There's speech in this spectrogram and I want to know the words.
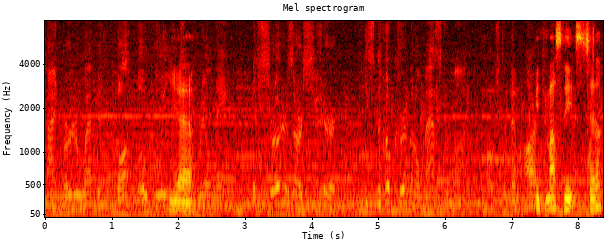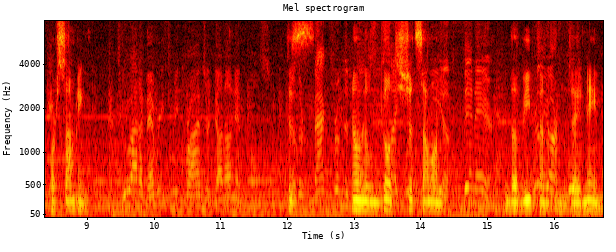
kind murder weapon bought locally using Yeah. a real name. If Schroeder's our shooter, he's no criminal mastermind. Most of them aren't. It must be set up or something. Two out of every three crimes are done on impulse. Because fact from the no one Bugs will go to shoot someone the weapon Really are on full their name.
